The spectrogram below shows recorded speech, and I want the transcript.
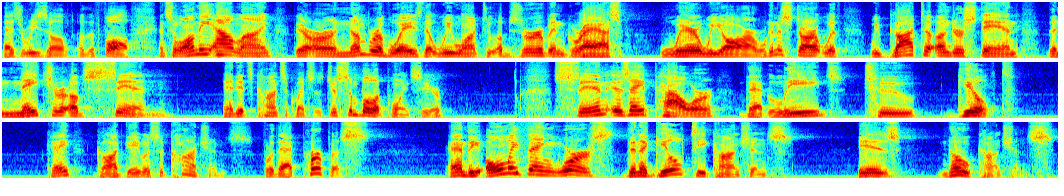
as a result of the fall. And so, on the outline, there are a number of ways that we want to observe and grasp where we are. We're going to start with we've got to understand the nature of sin and its consequences. Just some bullet points here. Sin is a power that leads to guilt. Okay? God gave us a conscience for that purpose. And the only thing worse than a guilty conscience is no conscience,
